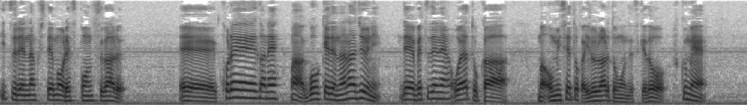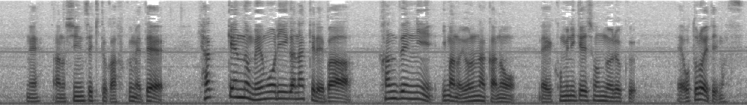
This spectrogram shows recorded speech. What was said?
いつ連絡してもレスポンスがある、えーこれがね、まあ、合計で70人。で別でね親とか、まあ、お店とかいろいろあると思うんですけど含め、ね、あの親戚とか含めて100件のメモリーがなければ完全に今の世の中の、えーコミュニケーション能力、えー衰えています。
